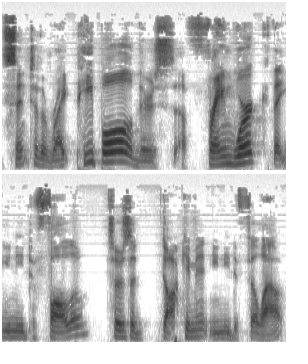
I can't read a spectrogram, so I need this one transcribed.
sent to the right people. There's a framework that you need to follow. So there's a document you need to fill out.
